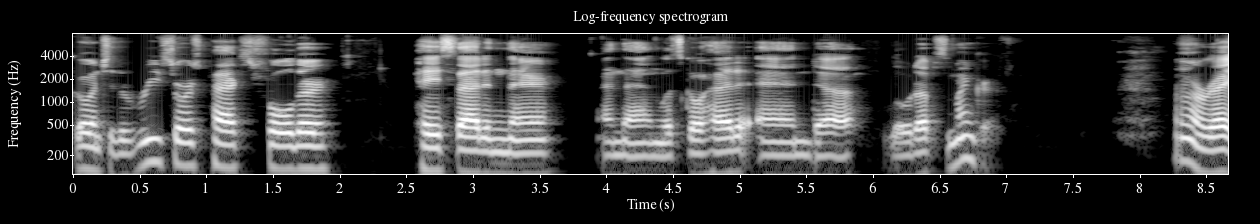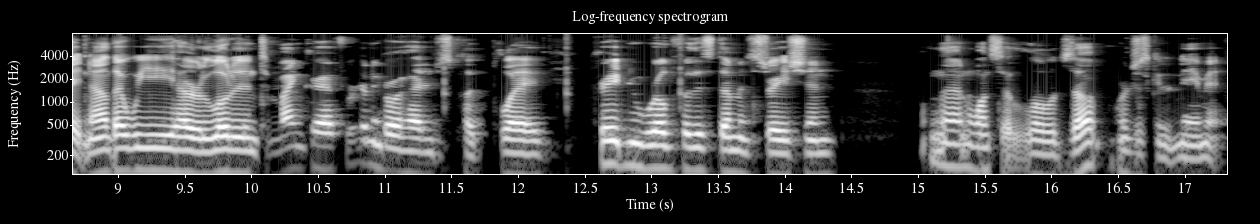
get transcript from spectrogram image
Go into the resource packs folder. Paste that in there. And then let's go ahead and uh, load up some Minecraft. Alright, now that we are loaded into Minecraft, we're going to go ahead and just click play, create new world for this demonstration, and then once it loads up, we're just going to name it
